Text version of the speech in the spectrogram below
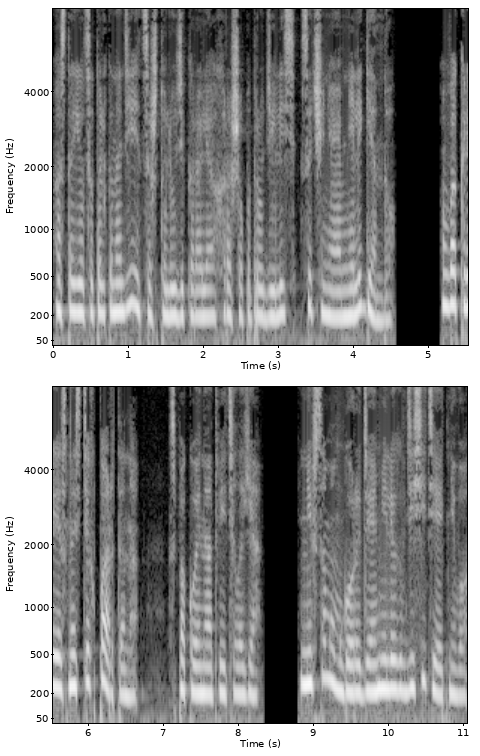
Остается только надеяться, что люди короля хорошо потрудились, сочиняя мне легенду. «В окрестностях Партона», — спокойно ответила я. «Не в самом городе, а милях в десяти от него.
